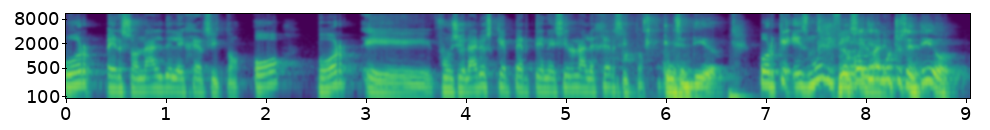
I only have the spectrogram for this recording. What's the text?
por personal del ejército o por eh, funcionarios que pertenecieron al ejército. Tiene sentido. Porque es muy difícil. Lo cual tiene mucho sentido.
